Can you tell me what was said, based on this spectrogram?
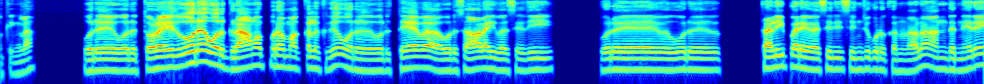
ஓகேங்களா? ஒரு ஒரு தொலைதூர ஒரு கிராமப்புற மக்களுக்கு ஒரு ஒரு தேவை ஒரு சாலை வசதி, ஒரு ஒரு கழிப்பறை வசதி செஞ்சு கொடுக்கறதுனாலும் அந்த நிறை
